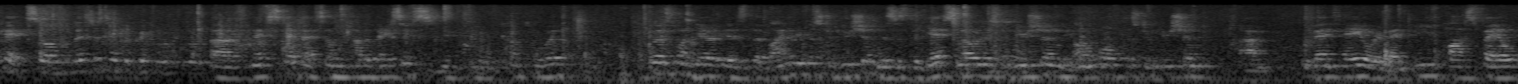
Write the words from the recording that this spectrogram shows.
Okay, so let's just take a quick look, uh, next step at some other basics you, you're comfortable with. The first one here is the binary distribution. This is the yes-no distribution, the on-off distribution, um, event A or event B, pass-fail,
